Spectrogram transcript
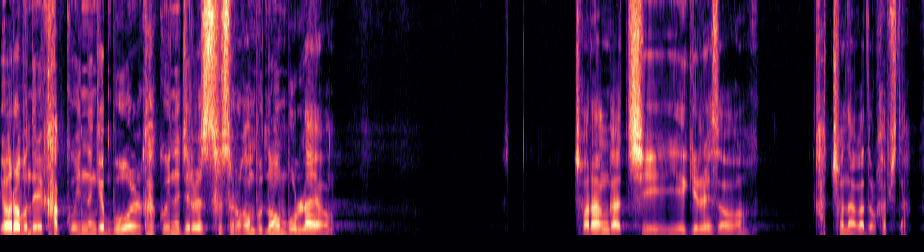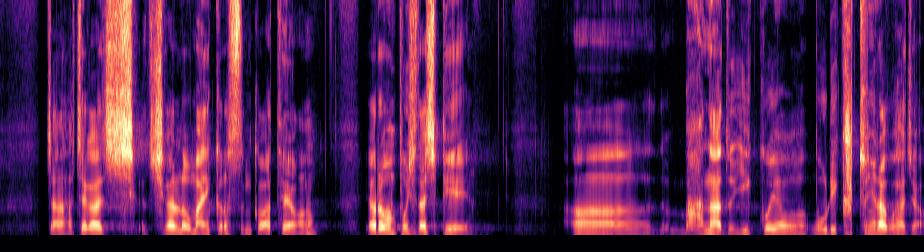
여러분들이 갖고 있는 게 뭘 갖고 있는지를 스스로가 뭐 너무 몰라요. 저랑 같이 얘기를 해서 갖춰 나가도록 합시다. 자, 제가 시, 시간을 너무 많이 끌었을 것 같아요. 여러분 보시다시피 어, 만화도 있고요. 뭐 우리 카툰이라고 하죠.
